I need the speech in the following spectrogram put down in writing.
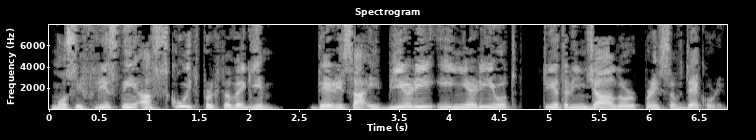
Mos i flisni askujt për këtë vegim, derisa i biri i njeriut të jetë ringjallur prej së vdekuri.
